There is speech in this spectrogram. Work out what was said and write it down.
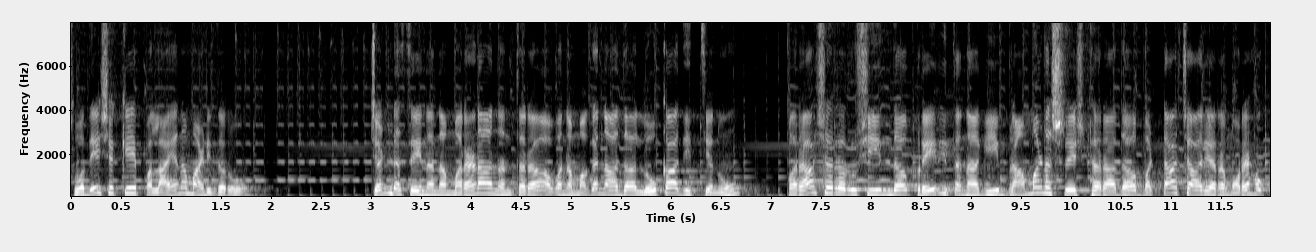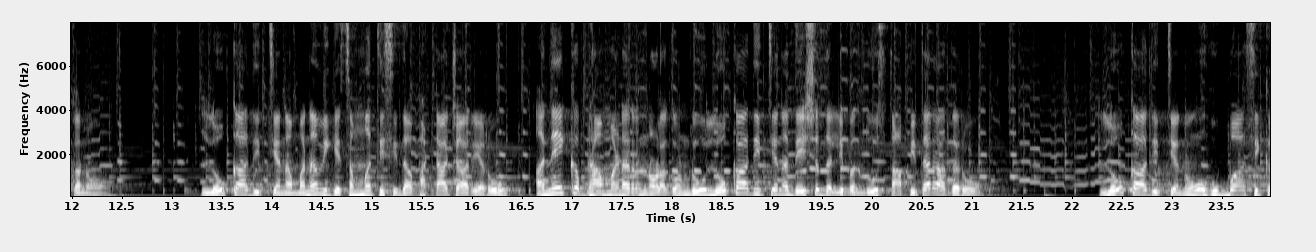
ಸ್ವದೇಶಕ್ಕೆ ಪಲಾಯನ ಮಾಡಿದರು. ಚಂಡಸೇನನ ಮರಣಾನಂತರ ಅವನ ಮಗನಾದ ಲೋಕಾದಿತ್ಯನು ಪರಾಶರ ಋಷಿಯಿಂದ ಪ್ರೇರಿತನಾಗಿ ಬ್ರಾಹ್ಮಣ ಶ್ರೇಷ್ಠರಾದ ಭಟ್ಟಾಚಾರ್ಯರ ಮೊರೆ ಹೊಕ್ಕನು. ಲೋಕಾದಿತ್ಯನ ಮನವಿಗೆ ಸಮ್ಮತಿಸಿದ ಭಟ್ಟಾಚಾರ್ಯರು ಅನೇಕ ಬ್ರಾಹ್ಮಣರನ್ನೊಳಗೊಂಡು ಲೋಕಾದಿತ್ಯನ ದೇಶದಲ್ಲಿ ಬಂದು ಸ್ಥಾಪಿತರಾದರು. ಲೋಕಾದಿತ್ಯನು ಹುಬ್ಬಾಸಿಕ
